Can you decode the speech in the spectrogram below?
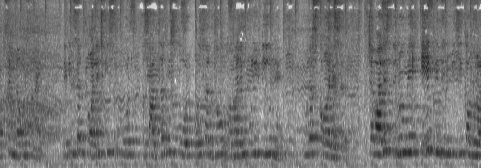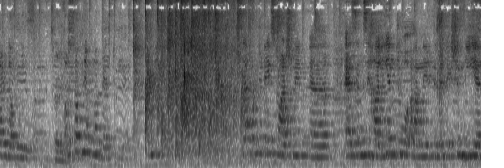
अप्स एंड डाउन आए। लेकिन सर कॉलेज की सपोर्ट इस की सपोर्ट और सर जो हमारी पूरी टीम है पूरा स्क्वाड है सर चवालीस दिनों में एक भी दिन किसी का मोराल डाउन नहीं हुआ सर। और सबने अपना बेस्ट किया। सर हमने तेईस मार्च में एज एन सिहालियत जो हमने रिप्रेजेंटेशन दी है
